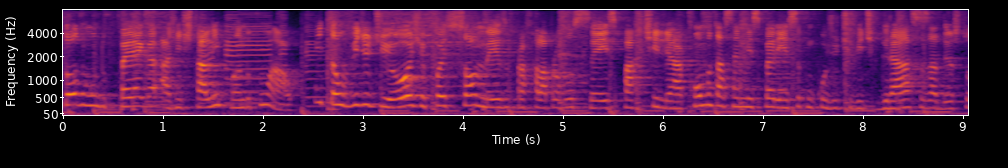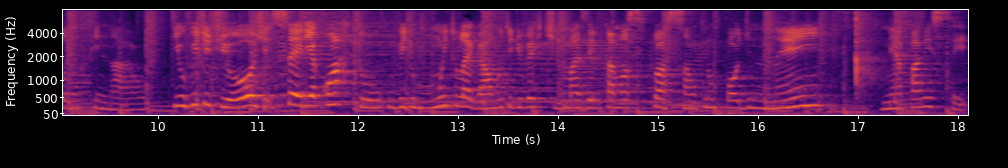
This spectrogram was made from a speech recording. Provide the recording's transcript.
todo mundo pega, a gente está limpando com álcool. Então o vídeo de hoje foi só mesmo para falar para vocês, partilhar como está sendo minha experiência com conjuntivite, graças a Deus estou no final. E o vídeo de hoje seria com Arthur, um vídeo muito legal, muito divertido, mas ele está numa situação que não pode nem, nem aparecer.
